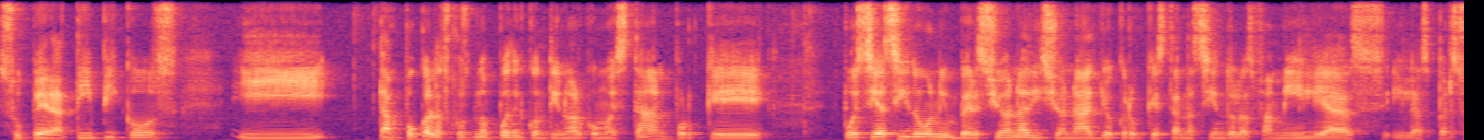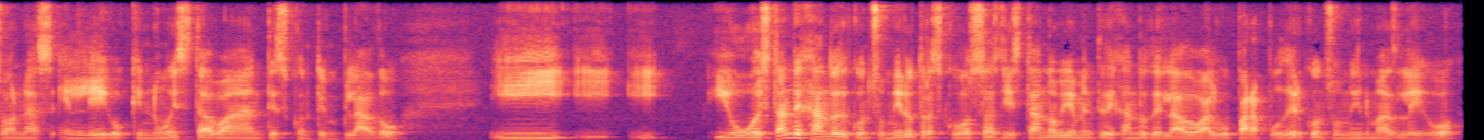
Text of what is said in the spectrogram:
súper atípicos y tampoco las cosas no pueden continuar como están porque pues sí ha sido una inversión adicional, yo creo que están haciendo las familias y las personas en Lego que no estaba antes contemplado y, y, o están dejando de consumir otras cosas y están obviamente dejando de lado algo para poder consumir más Lego.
